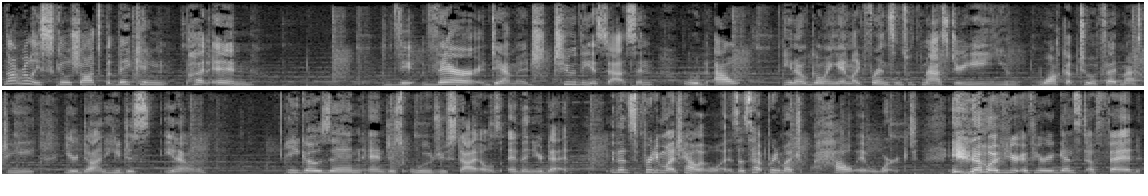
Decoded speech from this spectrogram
not really skill shots, but they can put in the, their damage to the assassin without you know going in. Like for instance with master yi you walk up to a fed master yi you're done. He just you know he goes in and just wuju styles and then you're dead. That's pretty much how it was. That's how, pretty much how it worked. You know if you're if you're against a fed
